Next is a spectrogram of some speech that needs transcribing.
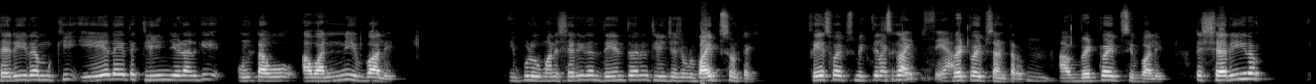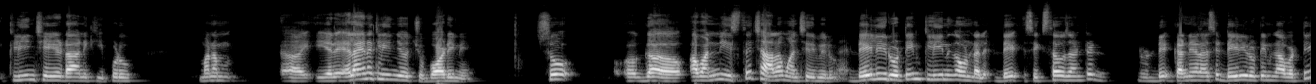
శరీరంకి ఏదైతే క్లీన్ చేయడానికి ఉంటావో అవన్నీ ఇవ్వాలి. ఇప్పుడు మన శరీరం దేంతోనే క్లీన్ చేయొచ్చు ఇప్పుడు వైప్స్ ఉంటాయి. ఫేస్ వైప్స్ మీకు తెలుసు వెట్ వైప్స్ అంటారు. ఆ వెట్ వైప్స్ ఇవ్వాలి. అంటే శరీరం క్లీన్ చేయడానికి ఇప్పుడు మనం ఎలా అయినా క్లీన్ చేయొచ్చు బాడీని. సో అవన్నీ ఇస్తే చాలా మంచిది వీళ్ళు. డైలీ రొటీన్ క్లీన్గా ఉండాలి. డే సిక్స్ థౌసండ్ అంటే డే కన్యా రాసి డైలీ రొటీన్ కాబట్టి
